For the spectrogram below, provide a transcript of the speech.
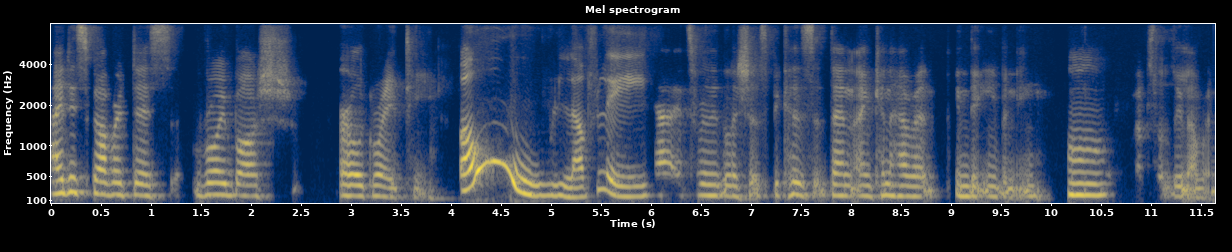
I discovered this rooibos Earl Grey tea. Oh, lovely. Yeah, it's really delicious because then I can have it in the evening. Mm. Absolutely love it.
